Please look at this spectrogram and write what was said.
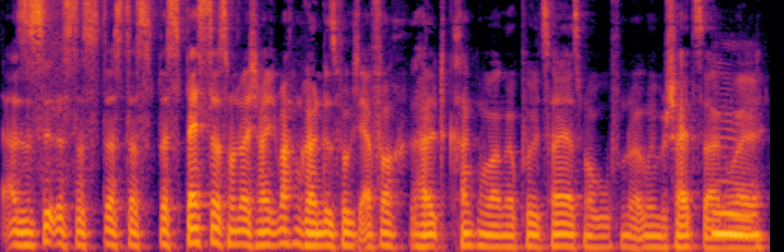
also es ist das, das, das, das Beste, was man vielleicht machen könnte, ist wirklich einfach halt Krankenwagen oder Polizei erstmal rufen oder irgendwie Bescheid sagen, Mhm. weil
